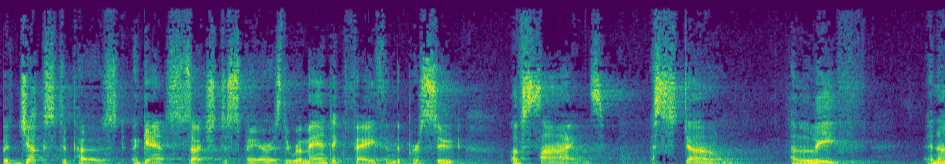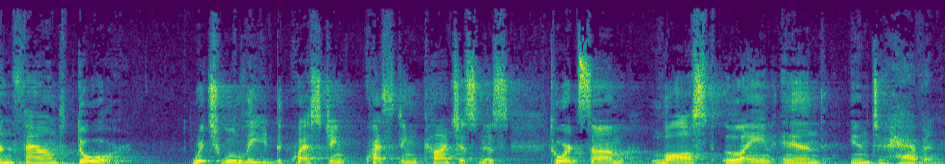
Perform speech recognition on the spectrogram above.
but juxtaposed against such despair is the romantic faith in the pursuit of signs, a stone, a leaf, an unfound door, which will lead the questing, questing consciousness toward some lost lane end into heaven.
